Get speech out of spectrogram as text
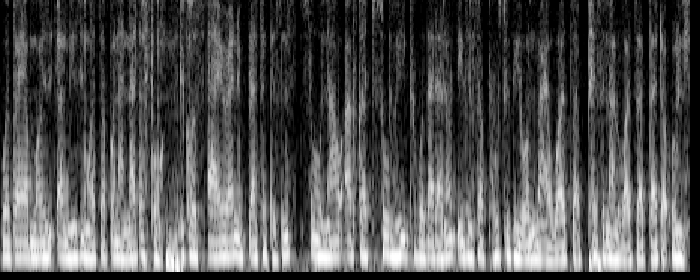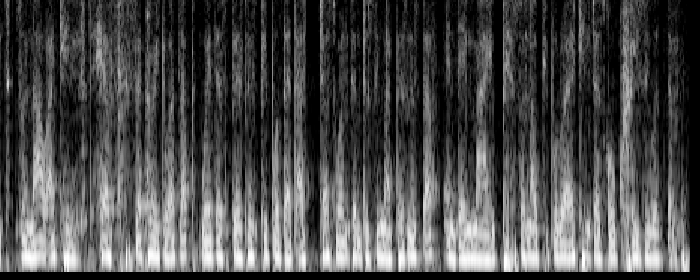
whereby I'm, I'm using WhatsApp on another phone because I run a platter business. So now I've got so many people that are not even supposed to be on my WhatsApp, personal WhatsApp that are on it. So now I can have separate WhatsApp where there's business people that I just want them to see my business stuff and then my personal people where I can just go crazy with them.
